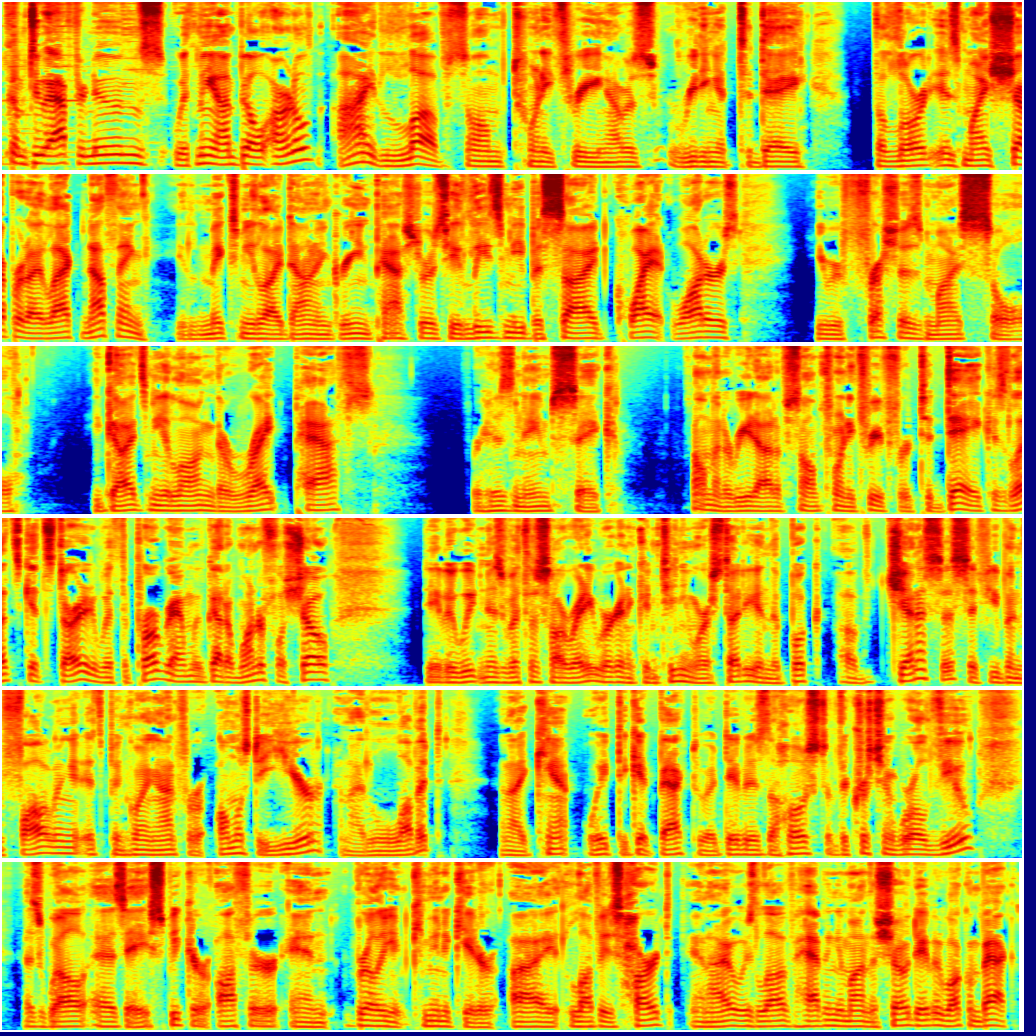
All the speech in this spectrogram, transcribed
Welcome to Afternoons with me. I'm Bill Arnold. I love Psalm 23. I was reading it today. The Lord is my shepherd. I lack nothing. He makes me lie down in green pastures. He leads me beside quiet waters. He refreshes my soul. He guides me along the right paths for his name's sake. That's all I'm going to read out of Psalm 23 for today because let's get started with the program. We've got a wonderful show. David Wheaton is with us already. We're going to continue our study in the book of Genesis. If you've been following it, it's been going on for almost a year, and I love it. And I can't wait to get back to it. David is the host of the Christian Worldview, as well as a speaker, author, and brilliant communicator. I love his heart, and I always love having him on the show. David, welcome back.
